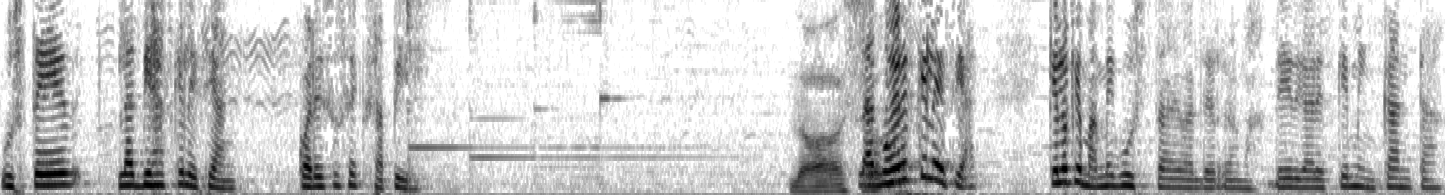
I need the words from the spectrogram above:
Usted, las viejas que le decían, ¿cuál es su sexapil? No, eso- Las mujeres que le decían, ¿qué es lo que más me gusta de Valderrama? De Edgar, es que me encanta.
